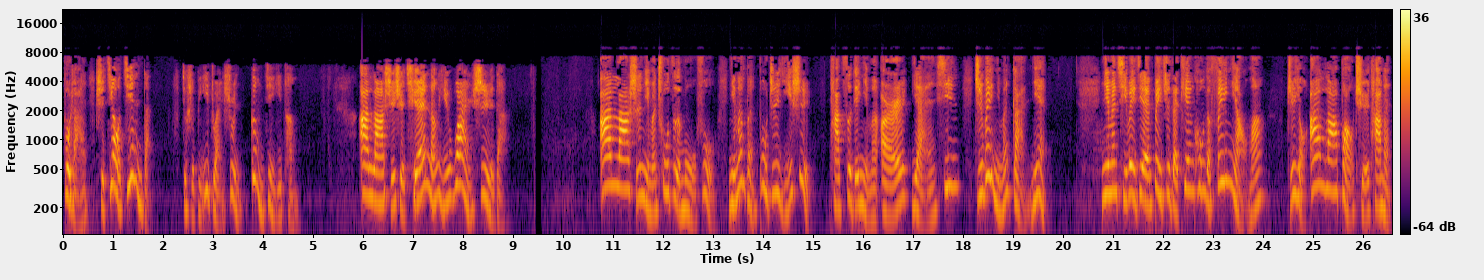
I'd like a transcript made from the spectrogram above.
不然是较近的，就是比一转瞬更近一层。安拉实是全能于万事的。安拉使你们出自母腹，你们本不知一事。他赐给你们耳、眼、心，只为你们感念。你们岂未见被置在天空的飞鸟吗？只有安拉保持它们，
